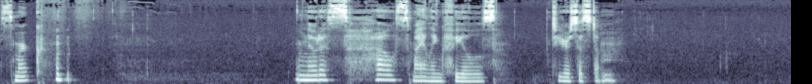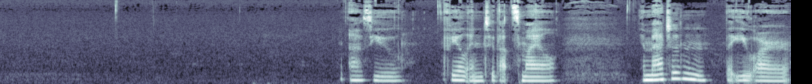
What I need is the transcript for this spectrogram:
smirk. Notice how smiling feels to your system. As you feel into that smile, imagine that you are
